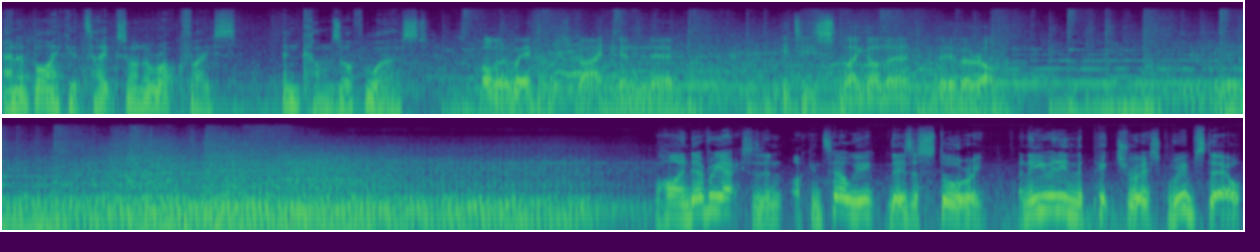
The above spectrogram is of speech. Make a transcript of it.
And a biker takes on a rock face and comes off worst. Fallen away from his bike and uh, hit his leg on a bit of a rock. Behind every accident, I can tell you, there's a story. And even in the picturesque Ribblesdale,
